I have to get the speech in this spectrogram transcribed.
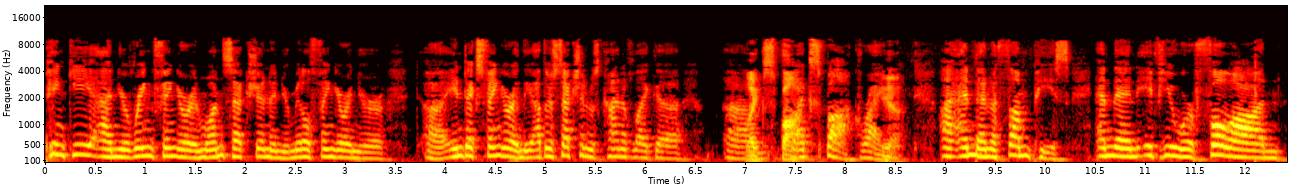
pinky and your ring finger in one section, and your middle finger and your uh, index finger in the other section. It was kind of like a um, Like Spock. like Spock, right? Yeah. Uh, and then a thumb piece, and then if you were full on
